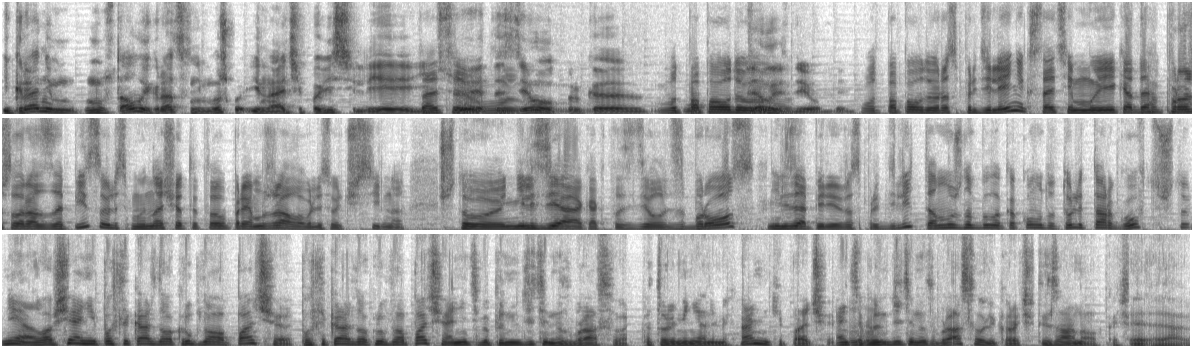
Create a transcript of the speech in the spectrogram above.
игра ну, стала играться немножко иначе, повеселее. Кстати, и все это вот- сделал только... Вот по поводу... Взял и сделал, блин. Вот по поводу распределения, кстати, мы когда в прошлый раз записывались, мы насчет этого прям жаловались очень сильно, что нельзя как-то сделать сброс, нельзя перераспределить, там нужно было какому-то то ли торговцу, что ли. Не, вообще они после каждого крупного патча, после каждого крупного патча они тебе принудительно сбрасывали, которые меняли механики патча. Они тебе Мгм. принудительно сбрасывали, короче, ты заново качаешь. Э, э,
